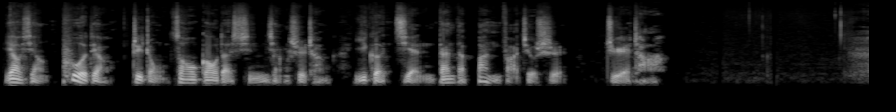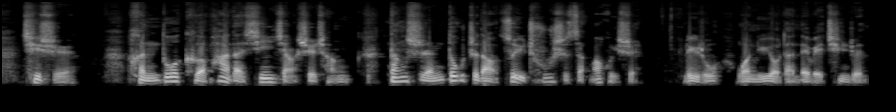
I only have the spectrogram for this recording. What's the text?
要想破掉这种糟糕的心想事成，一个简单的办法就是觉察。其实，很多可怕的心想事成，当事人都知道最初是怎么回事。例如我女友的那位亲人，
